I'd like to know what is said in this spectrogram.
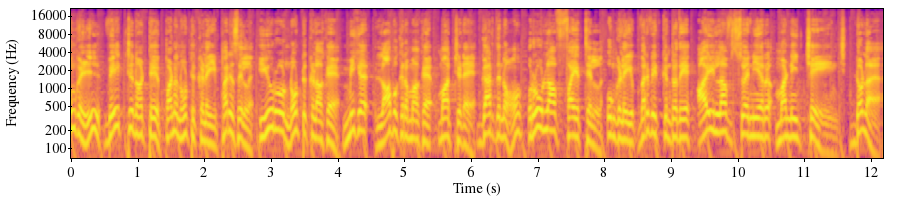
உங்கள் வேற்று நாட்டு பண நோட்டுகளை பரிசில் யூரோ நோட்டுகளாக மிக லாபகரமாக மாற்றிட கார்தனோ ரூல் ஆஃப் ஃபயத்தில் உங்களை வரவேற்கின்றது. I love souvenir money change dollar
